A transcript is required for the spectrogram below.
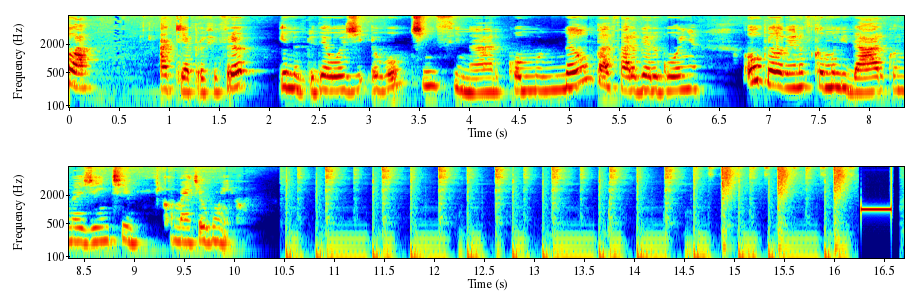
Olá, aqui é a Prof. Fran e no vídeo de hoje eu vou te ensinar como não passar vergonha ou pelo menos como lidar quando a gente comete algum erro.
